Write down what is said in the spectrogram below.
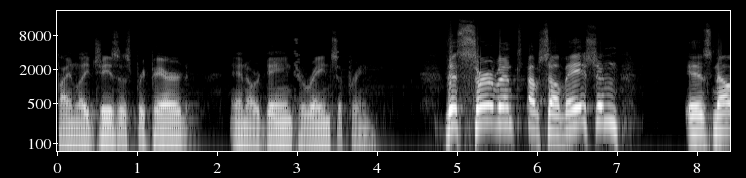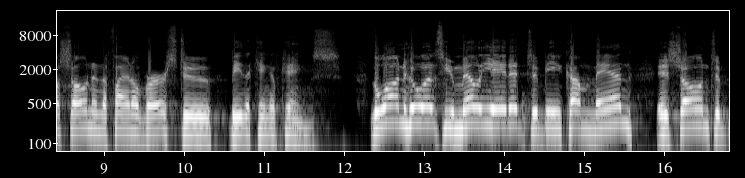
Finally, Jesus prepared and ordained to reign supreme. This servant of salvation is now shown in the final verse to be the King of Kings. The one who was humiliated to become man is shown to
